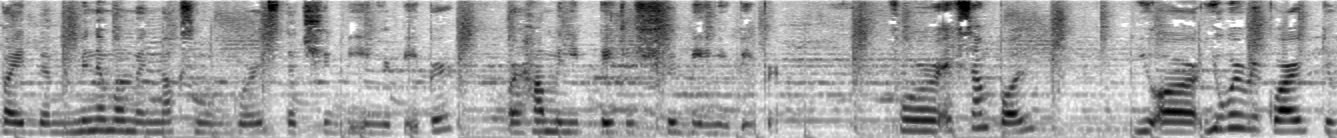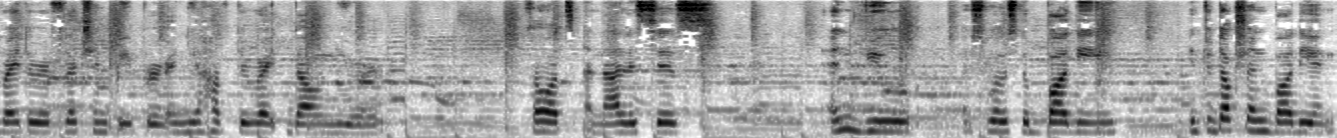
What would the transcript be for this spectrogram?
by the minimum and maximum words that should be in your paper or how many pages should be in your paper. For example, you are you were required to write a reflection paper and you have to write down your thoughts, analysis, and view as well as the body, introduction, body, and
